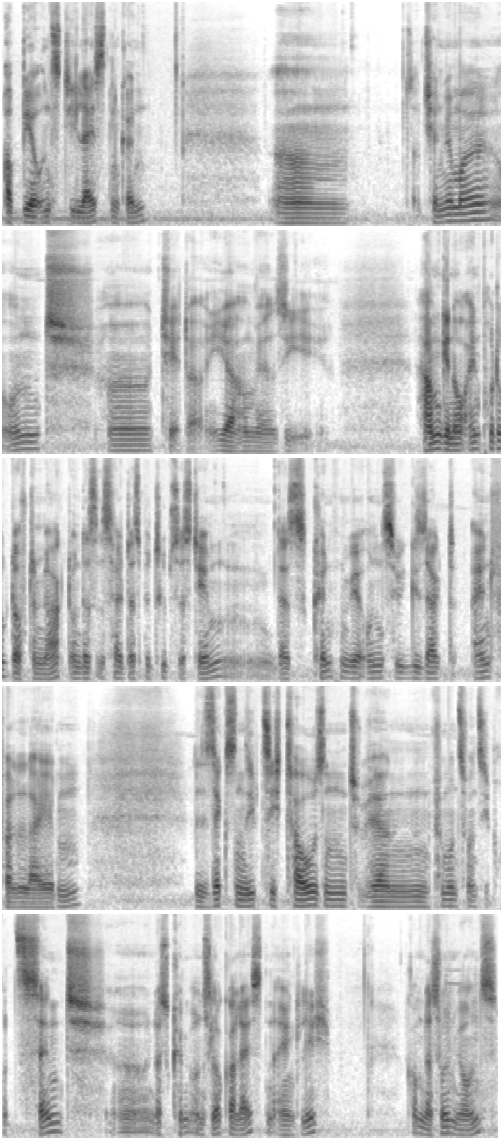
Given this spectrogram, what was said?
ob wir uns die leisten können. Ähm, sortieren wir mal und äh, Täter. Hier haben wir sie. Haben genau ein Produkt auf dem Markt und das ist halt das Betriebssystem. Das könnten wir uns, wie gesagt, einverleiben. 76.000 wären 25 Prozent. Äh, das können wir uns locker leisten eigentlich. Komm, das holen wir uns.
